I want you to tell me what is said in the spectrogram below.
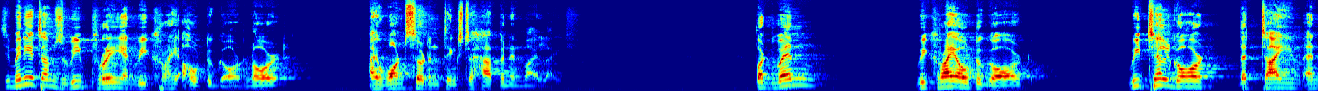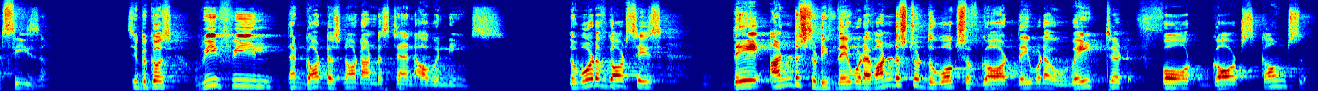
See, many times we pray and we cry out to God, Lord, I want certain things to happen in my life. But when we cry out to God, we tell God the time and season. See, because we feel that God does not understand our needs. The Word of God says, they understood, if they would have understood the works of God, they would have waited for God's counsel.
